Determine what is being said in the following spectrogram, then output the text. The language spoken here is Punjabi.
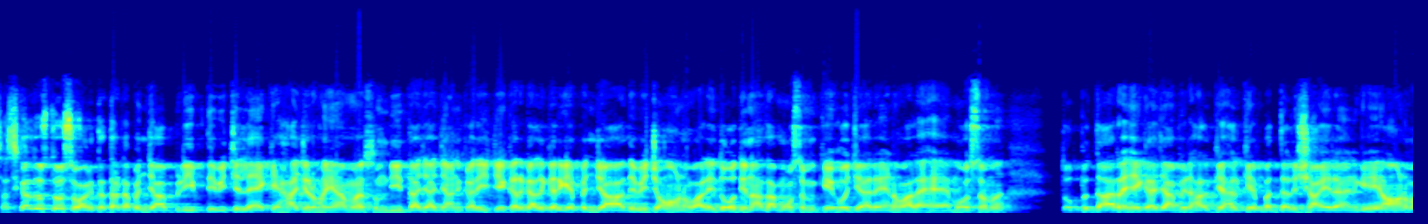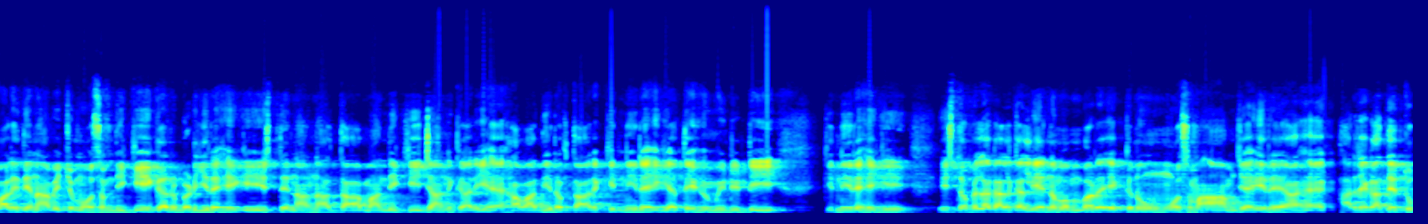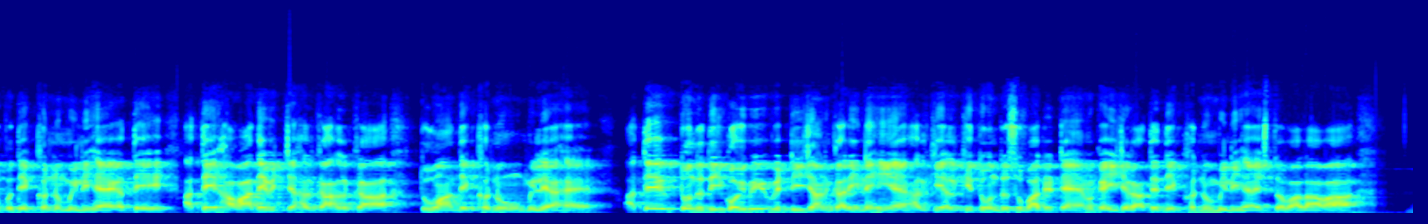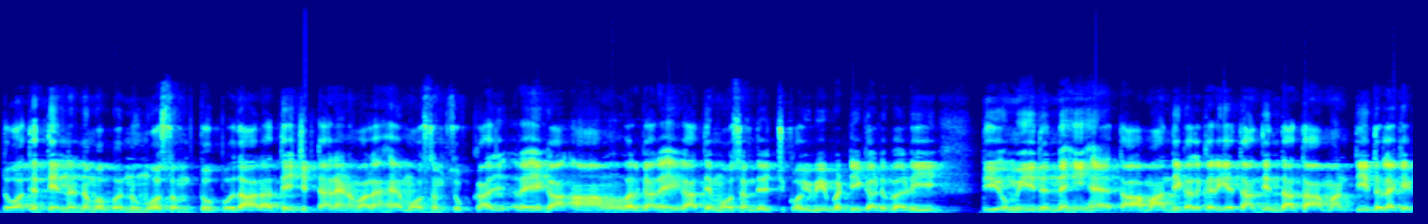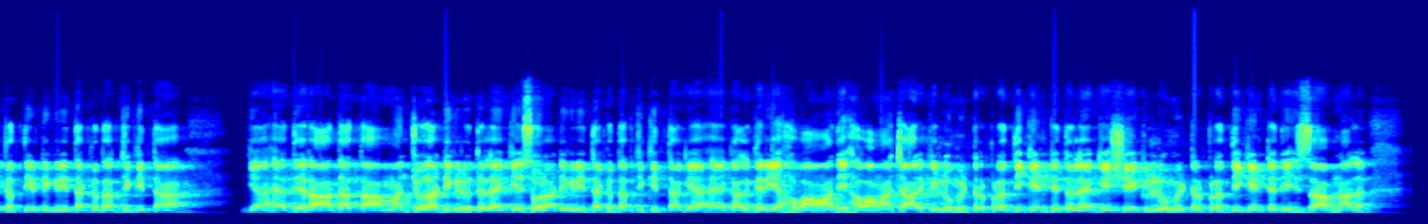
ਸਤਿ ਸ਼੍ਰੀ ਅਕਾਲ ਦੋਸਤੋ, ਸਵਾਗਤ ਹੈ ਤੁਹਾਡਾ ਪੰਜਾਬ ਬਰੀਫ ਦੇ ਵਿੱਚ ਲੈ ਕੇ ਹਾਜ਼ਰ ਹੋਇਆ ਮੌਸਮ ਦੀ ਤਾਜ਼ਾ ਜਾਣਕਾਰੀ। ਜੇਕਰ ਗੱਲ ਕਰੀਏ ਪੰਜਾਬ ਦੇ ਵਿੱਚ ਆਉਣ ਵਾਲੇ 2 ਦਿਨਾਂ ਦਾ ਮੌਸਮ ਕਿਹੋ ਜਿਹਾ ਰਹਿਣ ਵਾਲਾ ਹੈ? ਮੌਸਮ ਧੁੱਪਦਾਰ ਰਹੇਗਾ ਜਾਂ ਫਿਰ ਹਲਕੇ ਹਲਕੇ ਬੱਦਲ ਛਾਏ ਰਹਿਣਗੇ? ਆਉਣ ਵਾਲੇ ਦਿਨਾਂ ਵਿੱਚ ਮੌਸਮ ਦੀ ਕੀ ਗੜਬੜੀ ਰਹੇਗੀ? ਇਸ ਦੇ ਨਾਲ ਨਾਲ ਤਾਪਮਾਨ ਦੀ ਕੀ ਜਾਣਕਾਰੀ ਹੈ? ਹਵਾ ਦੀ ਰਫ਼ਤਾਰ ਕਿੰਨੀ ਰਹੇਗੀ ਅਤੇ ਹਿਊਮਿਡਿਟੀ ਕਿੰਨੀ ਰਹੇਗੀ? ਇਸ ਤੋਂ ਪਹਿਲਾਂ ਗੱਲ ਕਰ ਲਈਏ, ਨਵੰਬਰ 1 ਨੂੰ ਮੌਸਮ ਆਮ ਜਿਹਾ ਹੀ ਰਿਹਾ ਹੈ। ਹਰ ਜਗ੍ਹਾ ਤੇ ਧੁੱਪ ਦੇਖਣ ਨੂੰ ਮਿਲੀ ਹੈ ਅਤੇ ਅਤੇ ਹਵਾ ਦੇ ਵਿੱਚ ਹਲਕਾ ਹਲਕਾ ਧੂਆਂ ਦੇਖਣ ਨੂੰ ਮਿਲਿਆ ਹੈ। ਅਤੇ ਧੁੰਦ ਦੀ ਕੋਈ ਵੀ ਵੱਡੀ ਜਾਣਕਾਰੀ ਨਹੀਂ ਹੈ। ਹਲਕੀ ਹਲਕੀ ਧੁੰਦ ਸਵੇਰ ਦੇ ਟਾਈਮ ਕਈ ਜਗ੍ਹਾ ਤੇ ਦੇਖਣ ਨੂੰ ਮਿਲੀ ਹੈ। ਇਸ ਤੋਂ ਇਲਾਵਾ 2 ਅਤੇ 3 ਨਵੰਬਰ ਨੂੰ ਮੌਸਮ ਧੁੱਪਦਾਰ ਅਤੇ ਚਿੱਟਾ ਰਹਿਣ ਵਾਲਾ ਹੈ। ਮੌਸਮ ਸੁੱਕਾ ਰਹੇਗਾ, ਆਮ ਵਰਗਾ ਰਹੇਗਾ ਅਤੇ ਮੌਸਮ ਦੇ ਵਿੱਚ ਕੋਈ ਵੀ ਵੱਡੀ ਗੜਬੜੀ ਦੀ ਉਮੀਦ ਨਹੀਂ ਹੈ। ਤਾਪਮਾਨ ਦੀ ਗੱਲ ਕਰੀਏ ਤਾਂ ਦਿਨ ਦਾ ਤਾਪਮਾਨ 30 ਤੋਂ ਲੈ ਕੇ 31 ਡਿਗਰੀ ਤੱਕ ਦਰਜ ਕੀਤਾ ਗਿਆ ਹੈ ਤੇ ਰਾਤ ਦਾ ਤਾਪਮਾਨ 14 ਡਿਗਰੀ ਤੋਂ ਲੈ ਕੇ 16 ਡਿਗਰੀ ਤੱਕ ਦਰਜ ਕੀਤਾ ਗਿਆ ਹੈ। ਗੱਲ ਕਰੀਏ ਹਵਾਵਾਂ ਦੀ, ਹਵਾਵਾਂ 4 ਕਿਲੋਮੀਟਰ ਪ੍ਰਤੀ ਘੰਟੇ ਤੋਂ ਲੈ ਕੇ 6 ਕਿਲੋਮੀਟਰ ਪ੍ਰਤੀ ਘੰਟੇ ਦੇ ਹਿਸਾਬ ਨਾਲ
